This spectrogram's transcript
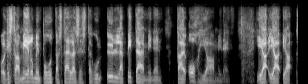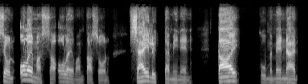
Oikeastaan mieluummin puhuttaisiin tällaisesta kuin ylläpitäminen tai ohjaaminen. Ja, ja, ja se on olemassa olevan tason säilyttäminen tai kun me mennään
